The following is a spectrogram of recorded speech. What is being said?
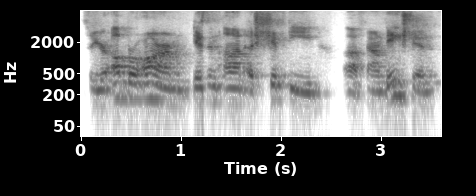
So your upper arm isn't on a shifty uh, foundation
